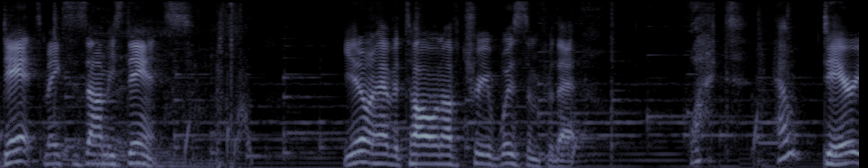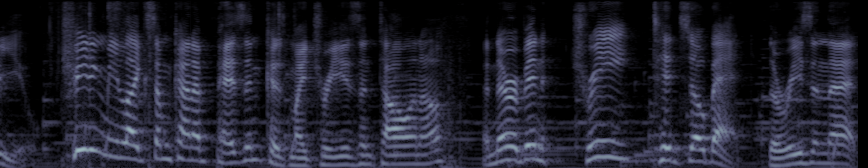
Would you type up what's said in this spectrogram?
Dance makes the zombies dance. You don't have a tall enough tree of wisdom for that. What? How dare you? Treating me like some kind of peasant because my tree isn't tall enough? I've never been treated so bad. The reason that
